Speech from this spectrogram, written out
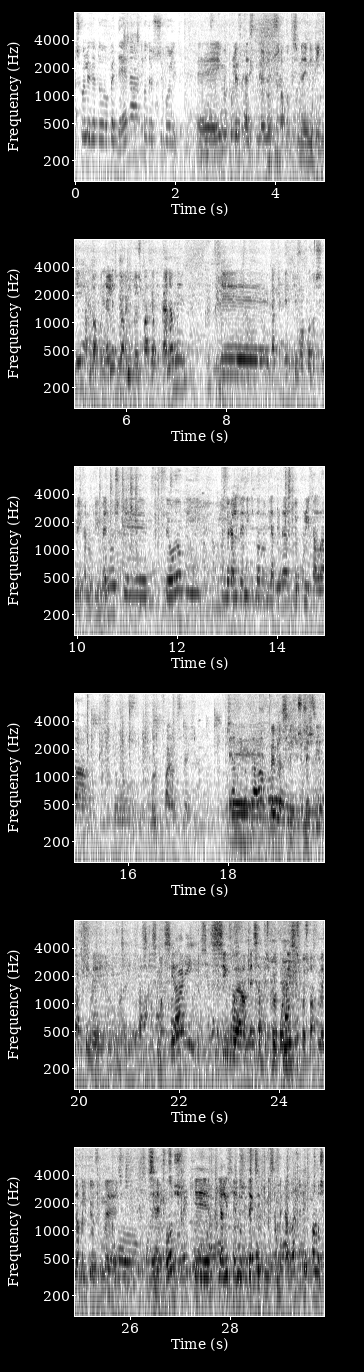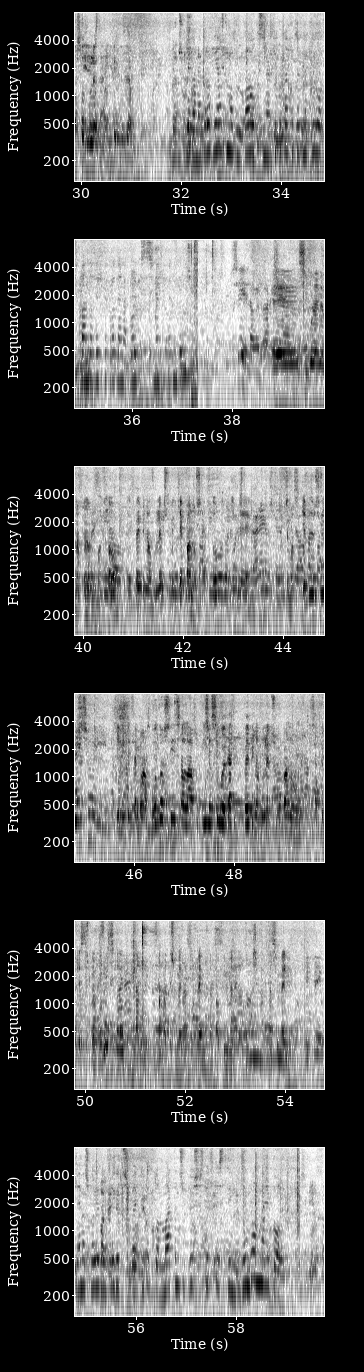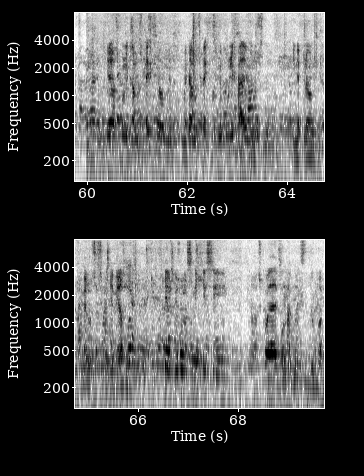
σχόλιο για το 5-1 κόντρα στους συμπολίτες. Ε, είμαι πολύ ευχαριστημένος από τη σημερινή νίκη, από το αποτέλεσμα, από την προσπάθεια που κάναμε και κάποια τη δική μου απόδοση είμαι ικανοποιημένος και θεωρώ ότι η μεγαλύτερη νίκη ήταν ότι αντιδράσαμε πολύ καλά στο γκολ που φάγαμε στην αρχή. Ε, πρέπει να συνεχίσουμε έτσι, αυτή είναι η βασική σημασία. Σίγουρα μέσα από τις προπονήσεις προσπαθούμε να βελτιωθούμε συνεχώς και η αλήθεια είναι ότι δεν ξεκινήσαμε καλά και πάνω σε αυτό δουλεύουμε. Αυτή είναι η δουλειά μου. Για το νεκρό διάστημα του ΠΑΟΚ στην αρχή του κάθε παιχνιδιού ότι πάντα δέχεται πρώτα ένα γκολ και στη συνέχεια παίρνει γκολ. Ε, σίγουρα είναι ένα πρόβλημα αυτό. Ε, πρέπει να δουλέψουμε και πάνω σε αυτό. Είναι και θέμα συγκέντρωσης, είναι και θέμα απόδοσης, αλλά είναι σίγουρα κάτι που πρέπει να δουλέψουμε πάνω σε αυτό και στις προπονήσει και να σταματήσουμε να συμβαίνει, να το αφήνουμε να συμβαίνει. Και ένα σχόλιο τελευταίο για το συμπέκτη του, τον Μάρτιν, ο οποίος συστήθηκε στην Τούμπα με γκολ. Είναι ένας πολύ καλός παίκτης, ένα μεγάλος παίκτης. Είμαι πολύ χαρούμενος που είναι πλέον μέλος της οικογένειάς μας και ελπίζω να συνεχίσει να σκοράρει πολλά γκολ στην Τούμπα.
